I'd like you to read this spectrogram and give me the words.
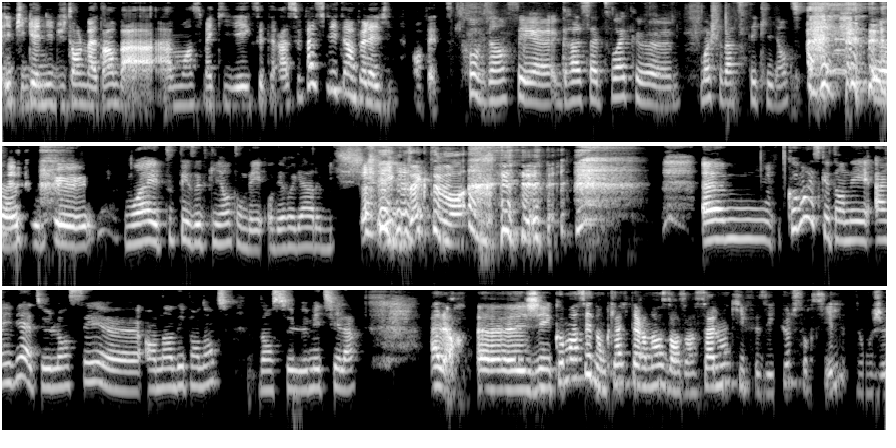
et, puis gagner du temps le matin bah, à moins se maquiller, etc. Se faciliter un peu la vie, en fait. Trop bien. C'est euh, grâce à toi que euh, moi, je fais partie de tes clientes. Que moi et toutes tes autres clientes ont des, ont des regards de biche. Exactement. comment est-ce que tu en es arrivée à te lancer en indépendante dans ce métier-là? Alors, euh, j'ai commencé donc l'alternance dans un salon qui faisait que le sourcil. Donc, je,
